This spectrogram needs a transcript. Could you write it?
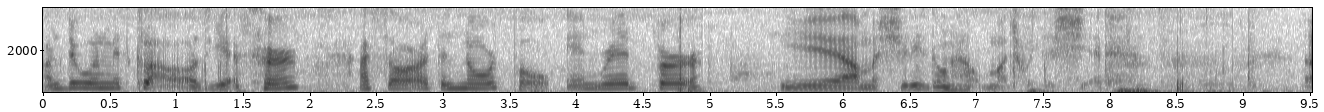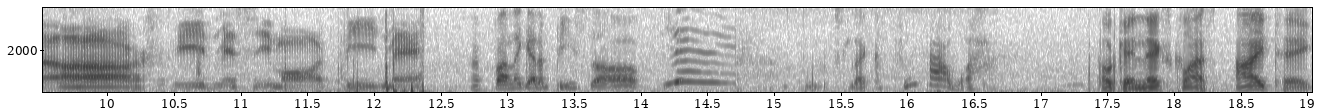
I'm doing Miss Claus, yes sir. I saw her at the North Pole in red fur. Yeah, machetes don't help much with this shit. Ah, feed me, Seymour, feed me. I finally got a piece off, yay! Looks like a flower. Okay, next class I take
